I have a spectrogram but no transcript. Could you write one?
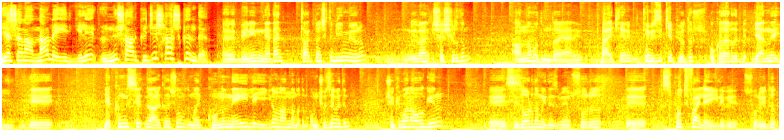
Yaşananlarla ilgili ünlü şarkıcı şaşkındı. E, beni neden takipten çıktı bilmiyorum. Ben şaşırdım. Anlamadım da yani. Belki yani temizlik yapıyordur. O kadar da yani e, yakın mı hissetmiyor arkadaş olmadım. Konu neyle ilgili onu anlamadım. Onu çözemedim. Çünkü bana o gün e, siz orada mıydınız bilmiyorum. Soru e, Spotify ile ilgili bir soruydu.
